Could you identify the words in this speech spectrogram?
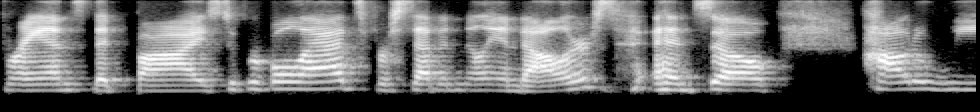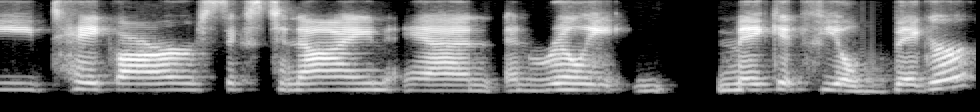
brands that buy Super Bowl ads for $7 million. And so, how do we take our six to nine and, and really make it feel bigger?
